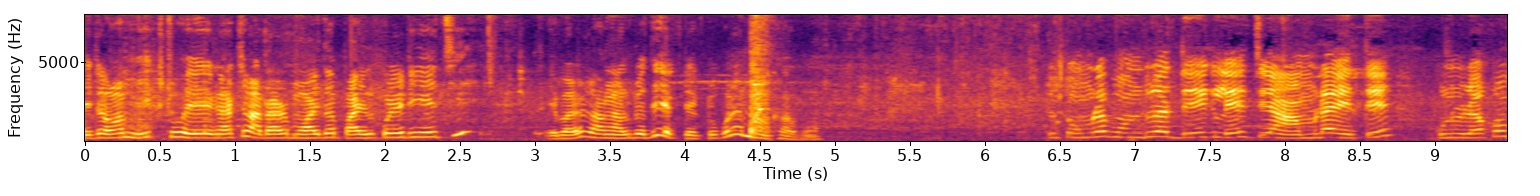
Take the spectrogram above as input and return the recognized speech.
এটা আমার মিক্সড হয়ে গেছে আটার ময়দা পাইল করে নিয়েছি। এবারে রাঙালুটা দিয়ে একটু একটু করে মাখাবো। তো তোমরা বন্ধুরা দেখলে যে আমরা এতে কোনো রকম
